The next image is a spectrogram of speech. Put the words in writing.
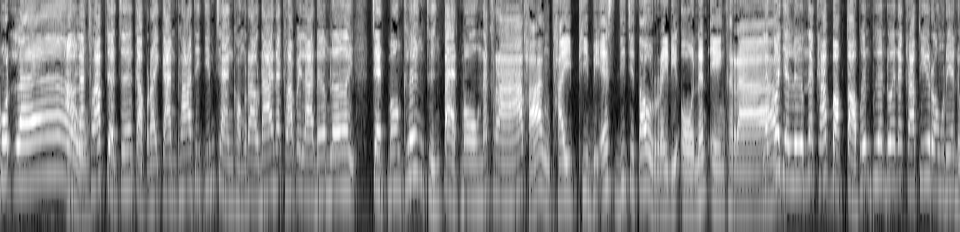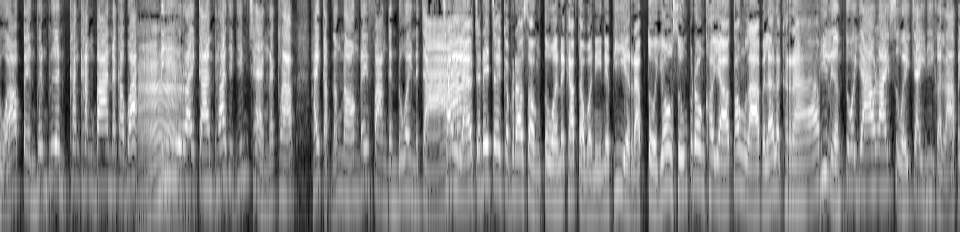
หมดแล้วเอาละครับ เจอเจอกับรายการพระอาทิตย์ยิ้มแฉ่งของเราได้นะครับ เวลาเดิมเลย7จ็ดโมงครึ่งถึง8ปดโมงนะครับทางไทย PBS ดิจิตอลเรดิโอนั่นเองครับ แล้วก็อย่าลืมนะครับบอกต่อเพื่อนๆด้วยนะครับ ที่โรงเรียนหรือว่าเป็นเพื่อนๆข้างๆบ้านนะครับว่า มีรายการพระอาทิตย์ยิ้มแฉ่งนะครับ ให้กับน้องๆได้ฟังกันด้วยนะจ๊ะใช่แล้วจะได้เจอกับเราสองตัวนะครับ แต่วันนี้เนี่ยพี่รับตัวโยงสูงโปร่งคอยาวต้องลาไปแล้วล่ะครับ พี่เหลือมตัวยาวลายสวยใจดีก่อนลาไป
